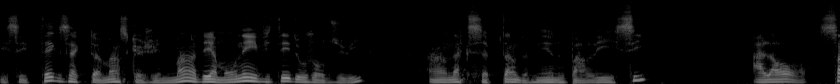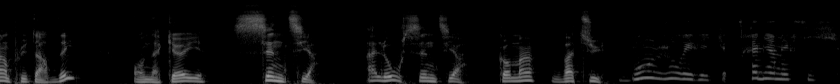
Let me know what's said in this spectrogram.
Et c'est exactement ce que j'ai demandé à mon invité d'aujourd'hui en acceptant de venir nous parler ici. Alors, sans plus tarder, on accueille Cynthia. Allô Cynthia, comment vas-tu? Bonjour Eric, très bien merci.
